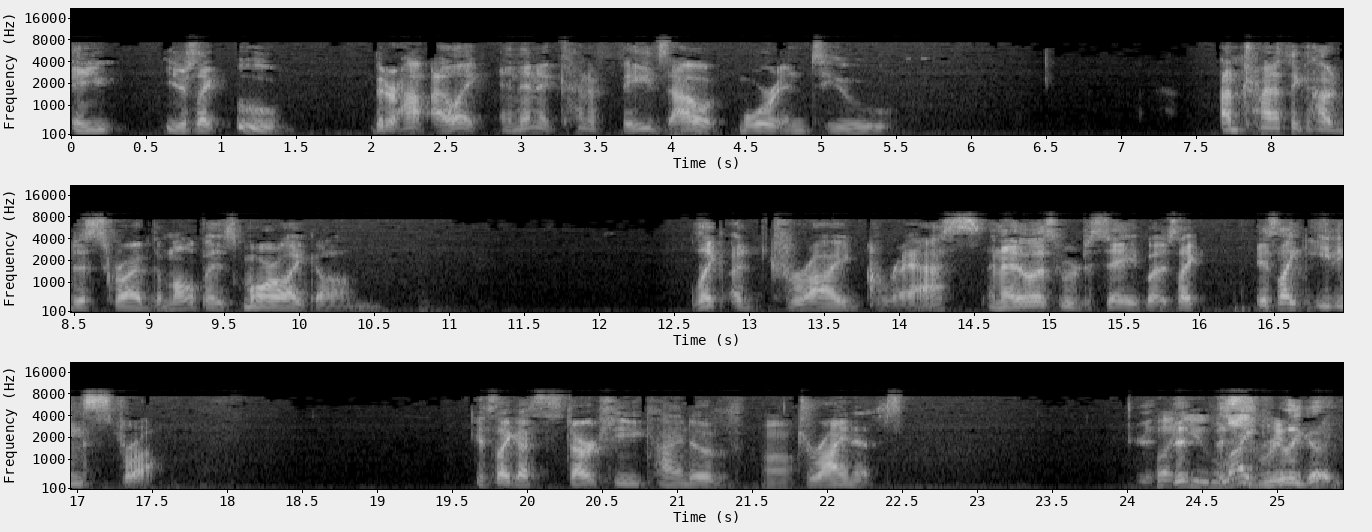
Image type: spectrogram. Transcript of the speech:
and you you're just like ooh bitter hop I like, and then it kind of fades out more into. I'm trying to think how to describe the malt, but it's more like um, like a dry grass, and I know that's weird to say, but it's like it's like eating straw. It's like a starchy kind of Oh. dryness. But Thi- you this like is really good.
